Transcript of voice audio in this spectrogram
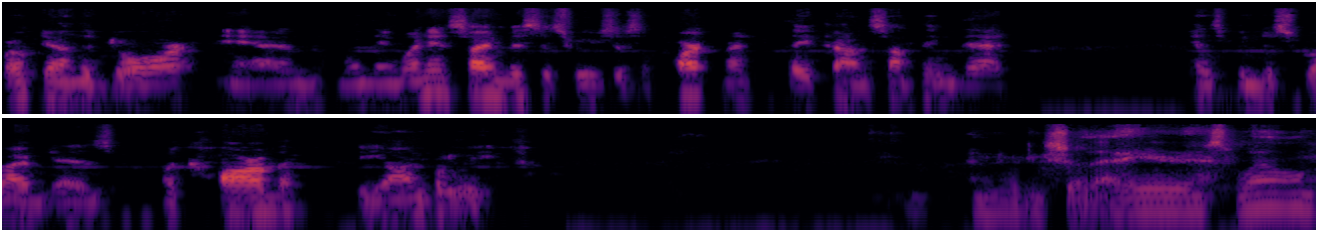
broke down the door, and when they went inside Mrs. Reeser's apartment, they found something that has been described as macabre beyond belief. And we can show that here as well.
